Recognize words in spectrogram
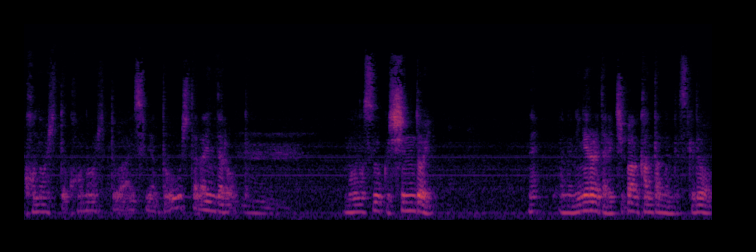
この人この人を愛するにはどうしたらいいんだろうって。ものすごくしんどい、あの逃げられたら一番簡単なんですけど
